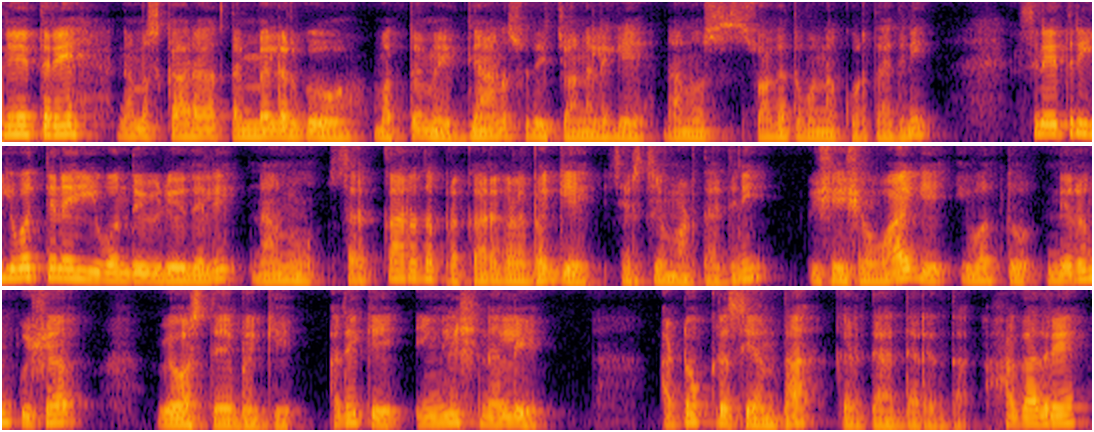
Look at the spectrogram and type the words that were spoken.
ಸ್ನೇಹಿತರೆ, ನಮಸ್ಕಾರ. ತಮ್ಮೆಲ್ಲರಿಗೂ ಮತ್ತೊಮ್ಮೆ ಜ್ಞಾನಸುದಿ ಚಾನಲ್ಗೆ ನಾನು ಸ್ವಾಗತವನ್ನು ಕೋರ್ತಾ ಇದ್ದೀನಿ. ಸ್ನೇಹಿತರೆ, ಇವತ್ತಿನ ಈ ಒಂದು ವಿಡಿಯೋದಲ್ಲಿ ನಾನು ಸರ್ಕಾರದ ಪ್ರಕಾರಗಳ ಬಗ್ಗೆ ಚರ್ಚೆ ಮಾಡ್ತಾ ಇದ್ದೀನಿ. ವಿಶೇಷವಾಗಿ ಇವತ್ತು ನಿರಂಕುಶ ವ್ಯವಸ್ಥೆಯ ಬಗ್ಗೆ. ಅದಕ್ಕೆ ಇಂಗ್ಲೀಷ್ನಲ್ಲಿ ಅಟೋಕ್ರಸಿ ಅಂತ ಕರಿತಾ ಇದ್ದಾರೆ ಅಂತ. ಹಾಗಾದರೆ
